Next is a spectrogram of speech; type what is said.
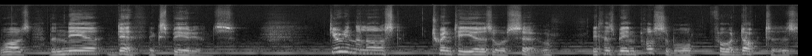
was the near death experience. During the last 20 years or so, it has been possible for doctors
